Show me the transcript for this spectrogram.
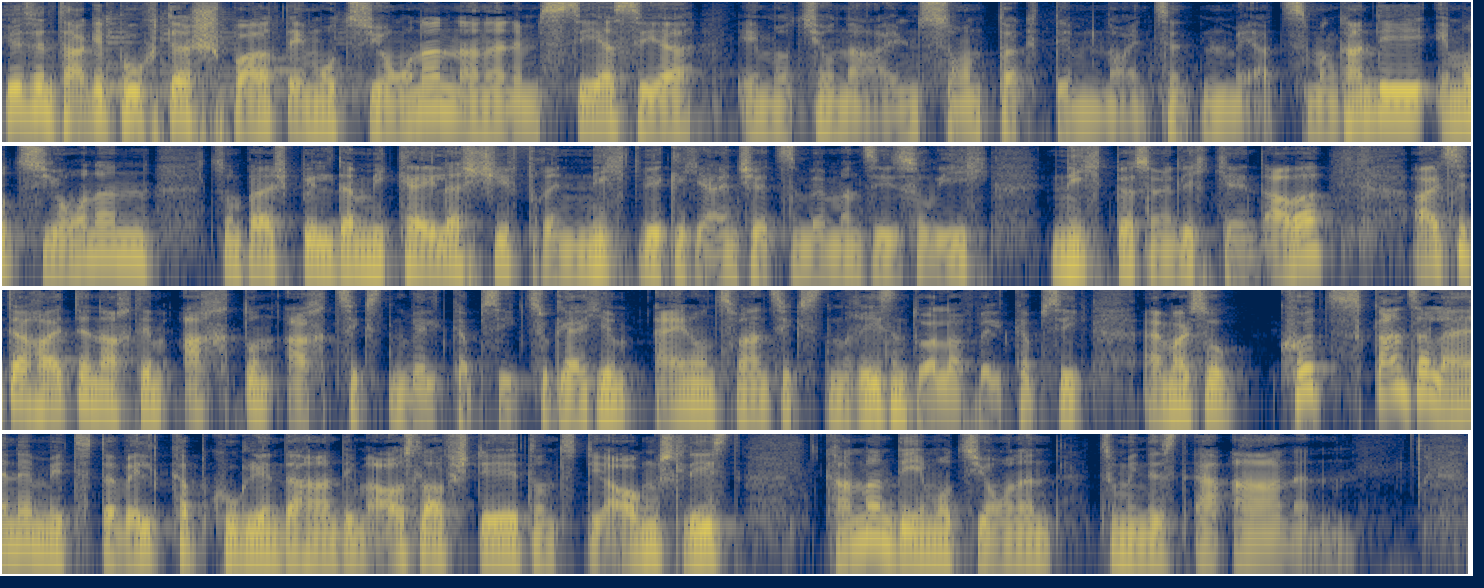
Hier ist ein Tagebuch der Sportemotionen an einem sehr, sehr emotionalen Sonntag, dem 19. März. Man kann die Emotionen zum Beispiel der Michaela Schifrin nicht wirklich einschätzen, wenn man sie, so wie ich, nicht persönlich kennt. Aber als sie da heute nach dem 88. Weltcupsieg, zugleich ihrem 21. Riesendorlauf-Weltcupsieg, einmal so kurz ganz alleine mit der Weltcupkugel in der Hand im Auslauf steht und die Augen schließt, kann man die Emotionen zumindest erahnen.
